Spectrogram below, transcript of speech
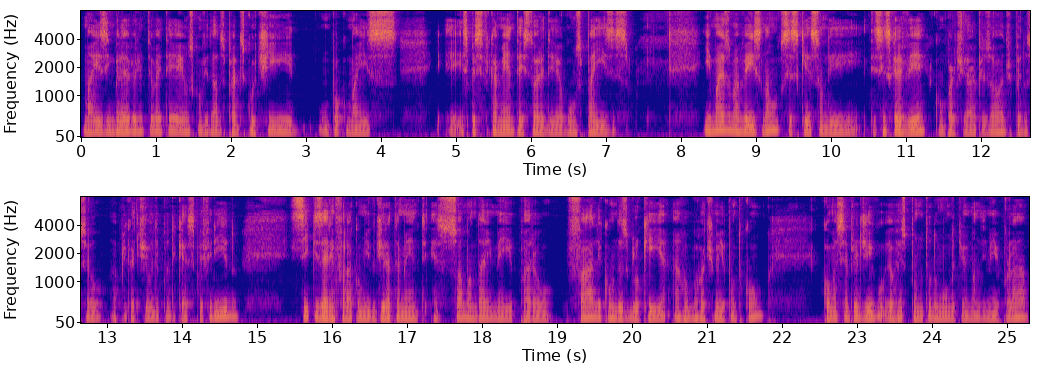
Mas em breve a gente vai ter uns convidados para discutir um pouco mais é, especificamente a história de alguns países. E mais uma vez, não se esqueçam de, de se inscrever, compartilhar o episódio pelo seu aplicativo de podcast preferido. Se quiserem falar comigo diretamente, é só mandar e-mail para o falecomdesbloqueia.hotmail.com Como eu sempre digo, eu respondo todo mundo que me manda e-mail por lá.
